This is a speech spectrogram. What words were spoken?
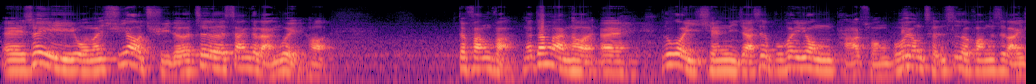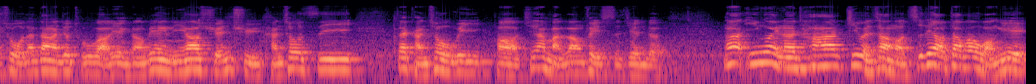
哎，所以我们需要取得这三个栏位哈的方法。那当然哈，哎，如果以前你假设不会用爬虫，不会用程式的方式来做，那当然就土法炼钢，变你要选取 Ctrl C。再 Ctrl V，哈，其实还蛮浪费时间的。那因为呢，它基本上哦，资料大部分网页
